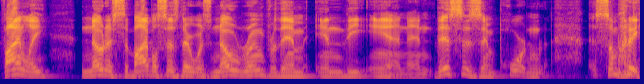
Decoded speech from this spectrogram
Finally, Notice the Bible says there was no room for them in the inn, and this is important. Somebody,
